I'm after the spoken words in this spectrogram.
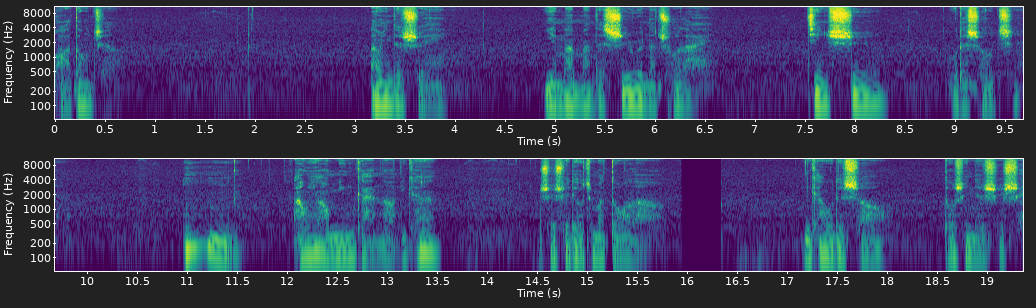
滑动着，阿威的水也慢慢的湿润了出来，浸湿我的手指。嗯，阿威好敏感哦，你看，水水流这么多了。你看我的手，都是你的水水，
